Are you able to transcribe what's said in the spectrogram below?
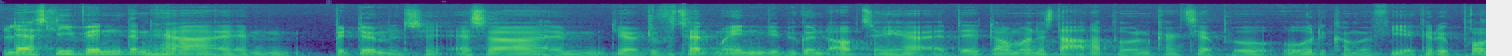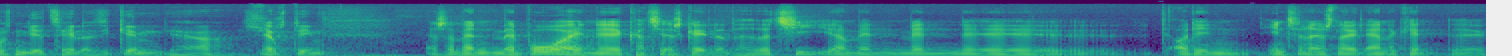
Lad os lige vende den her øhm, bedømmelse. Altså, ja. øhm, ja, du fortalte mig, inden vi begyndte at optage her, at øh, dommerne starter på en karakter på 8,4. Kan du ikke prøve sådan lige at tale os igennem det her system? Jo. Altså man, man bruger en øh, karakterskala, der hedder 10, men, men, øh, og det er en internationalt anerkendt øh,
